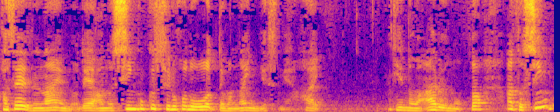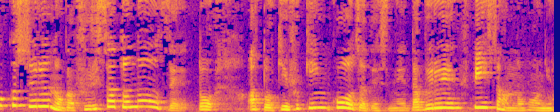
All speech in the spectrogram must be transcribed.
稼いでないのであの申告するほどではないんですね。はい。っていうのはあるのとあと申告するのがふるさと納税とあと寄付金口座ですね WFP さんの方に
